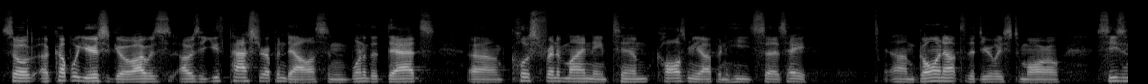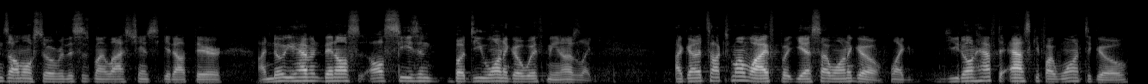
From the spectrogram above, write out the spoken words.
So a couple years ago, I was, I was a youth pastor up in Dallas, and one of the dads, um, close friend of mine named Tim, calls me up and he says, Hey, I'm going out to the Deer Lease tomorrow. Season's almost over. This is my last chance to get out there. I know you haven't been all, all season, but do you want to go with me? And I was like, I got to talk to my wife, but yes, I want to go. Like, you don't have to ask if I want to go.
